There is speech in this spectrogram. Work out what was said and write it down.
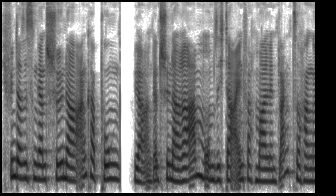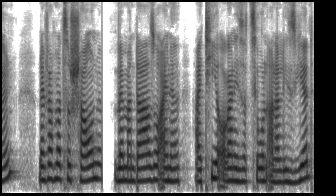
Ich finde, das ist ein ganz schöner Ankerpunkt, ja, ein ganz schöner Rahmen, um sich da einfach mal entlang zu hangeln und einfach mal zu schauen, wenn man da so eine IT-Organisation analysiert,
